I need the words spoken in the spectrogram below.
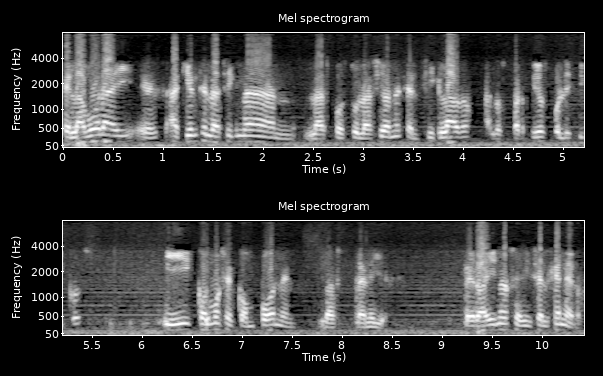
elabora ahí es a quién se le asignan las postulaciones, el siglado a los partidos políticos y cómo se componen las planillas. Pero ahí no se dice el género.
